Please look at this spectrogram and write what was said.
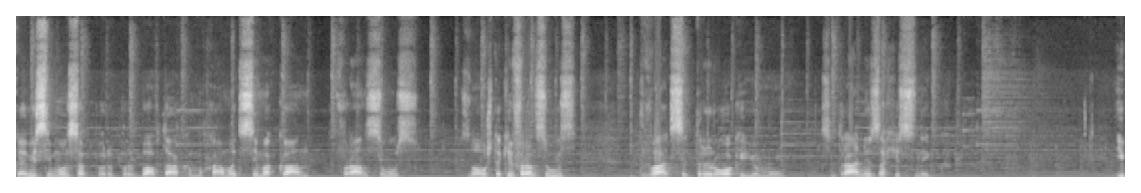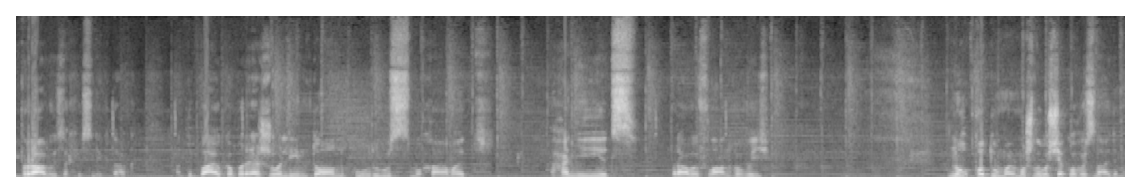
Хеві Сімонса придбав. Так, Мухаммед Сімакан, француз. Знову ж таки француз. 23 роки йому. Центральний захисник. І правий захисник, так? Адебаю, Кабаре, Жо Лінтон, Кудус, Мухаммед, Ганієць, правий фланговий. Ну, подумаю, можливо, ще когось знайдемо.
